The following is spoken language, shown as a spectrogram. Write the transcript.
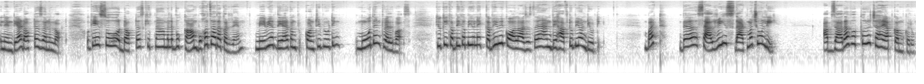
in India doctors earn a lot okay so doctors कितना मतलब वो काम बहुत ज़्यादा कर रहे हैं। Maybe are they are contributing more than twelve hours क्योंकि कभी कभी उन्हें कभी भी कॉल आ जाता है and they have to be on duty but the salary is that much only आप ज़्यादा वर्क करो चाहे आप कम करो।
